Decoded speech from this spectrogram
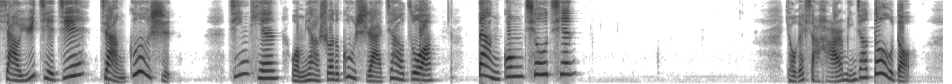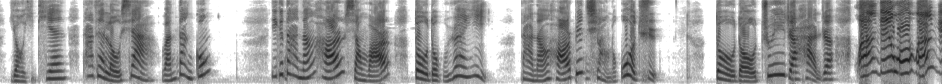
小鱼姐姐讲故事。今天我们要说的故事啊，叫做《弹弓秋千》。有个小孩名叫豆豆，有一天他在楼下玩弹弓，一个大男孩想玩，豆豆不愿意，大男孩便抢了过去。豆豆追着喊着：“还给我，还给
